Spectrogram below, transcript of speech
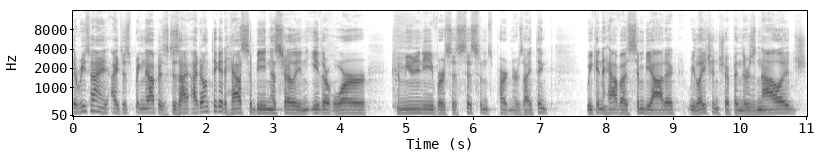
the reason I, I just bring that up is because I, I don't think it has to be necessarily an either or community versus systems partners. I think we can have a symbiotic relationship and there's knowledge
